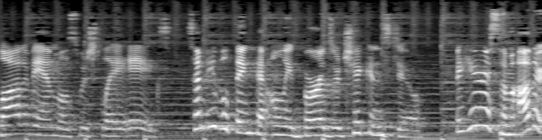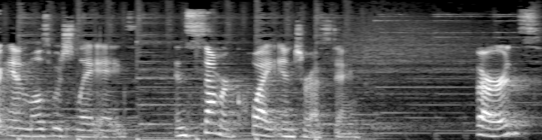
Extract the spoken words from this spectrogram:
lot of animals which lay eggs. Some people think that only birds or chickens do, but here are some other animals which lay eggs, and some are quite interesting. Birds,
